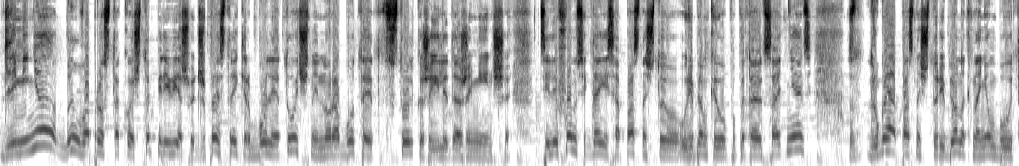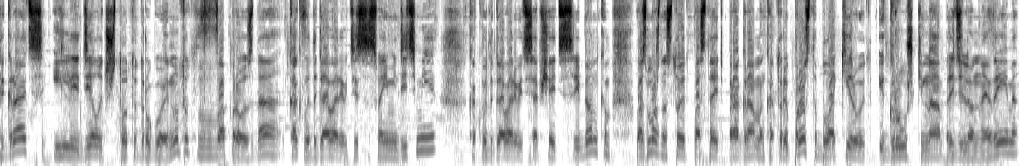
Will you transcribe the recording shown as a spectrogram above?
для меня был вопрос такой, что перевешивает? GPS-трекер более точный, но работает столько же или даже меньше. Телефон всегда есть опасность, что у ребенка его попытаются отнять. Другая опасность, что ребенок на нем будет играть или делать что-то другое. Ну, тут вопрос, да, как вы договариваетесь со своими детьми, как вы договариваетесь, общаетесь с ребенком. Возможно, стоит поставить программы, которые просто блокируют игрушки на определенное время.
